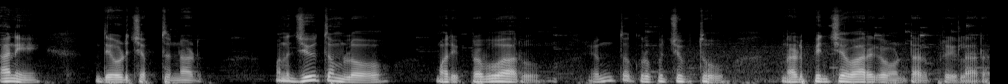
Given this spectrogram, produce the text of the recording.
అని దేవుడు చెప్తున్నాడు. మన జీవితంలో మరి ప్రభువారు ఎంతో కృప చూపుతూ నడిపించేవారుగా ఉంటారు ప్రియులారా.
